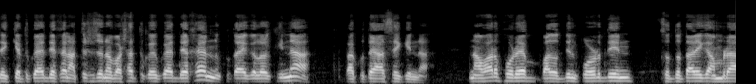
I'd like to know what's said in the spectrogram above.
দেখে তোকে দেখেন, আত্মীয় স্বজনের বাসা তোকে দেখেন, কোথায় গেল কিনা বা কোথায় আছে কিনা? না হওয়ার পরে, বারো দিন, পরের দিন, চোদ্দ তারিখ আমরা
